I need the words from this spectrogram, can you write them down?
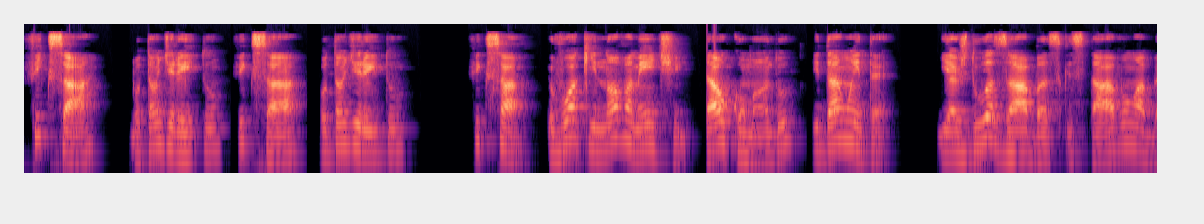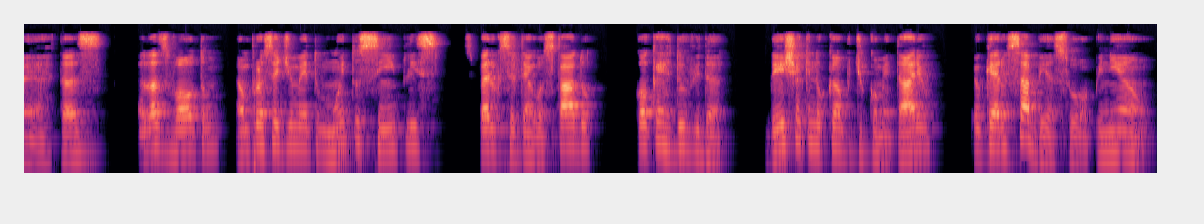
fixar, botão direito, fixar, botão direito, fixar. Eu vou aqui novamente dar o comando e dar um Enter. E as duas abas que estavam abertas elas voltam. É um procedimento muito simples. Espero que você tenha gostado. Qualquer dúvida, deixe aqui no campo de comentário. Eu quero saber a sua opinião.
